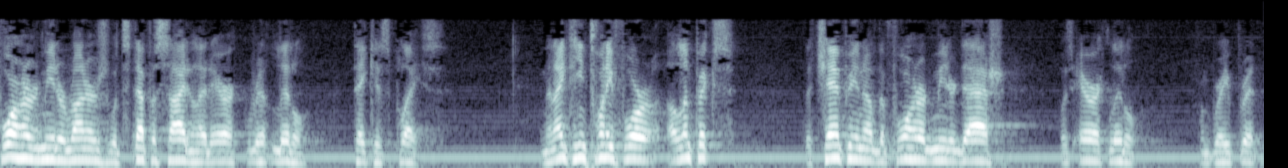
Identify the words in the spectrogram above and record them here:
400 meter runners would step aside and let Eric Liddell take his place. In the 1924 Olympics, the champion of the 400 meter dash was Eric Liddell from Great Britain.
